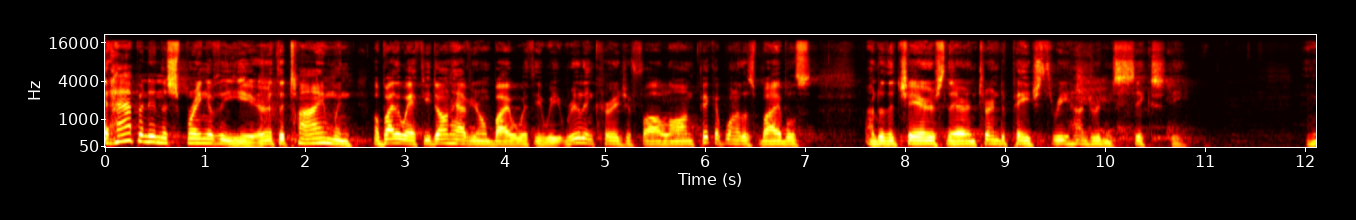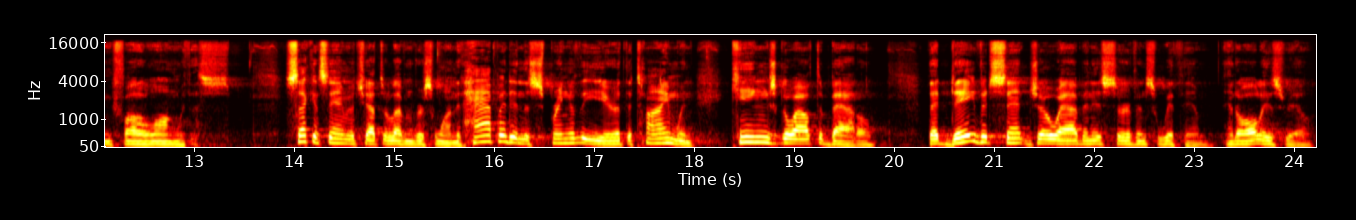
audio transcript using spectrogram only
it happened in the spring of the year, at the time when, oh, by the way, if you don't have your own Bible with you, we really encourage you to follow along. Pick up one of those Bibles under the chairs there and turn to page 360. and follow along with us. 2 Samuel chapter 11, verse 1. It happened in the spring of the year, at the time when kings go out to battle, that David sent Joab and his servants with him and all Israel,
